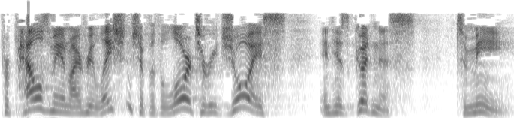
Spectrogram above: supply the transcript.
propels me in my relationship with the Lord to rejoice in His goodness to me.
